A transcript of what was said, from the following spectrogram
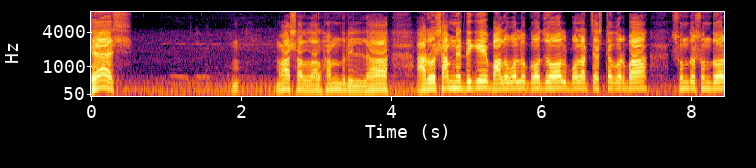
শেষ? মাশাল্লাহ আলহামদুলিল্লাহ। আরও সামনের দিকে ভালো ভালো গজল বলার চেষ্টা করবা সুন্দর সুন্দর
